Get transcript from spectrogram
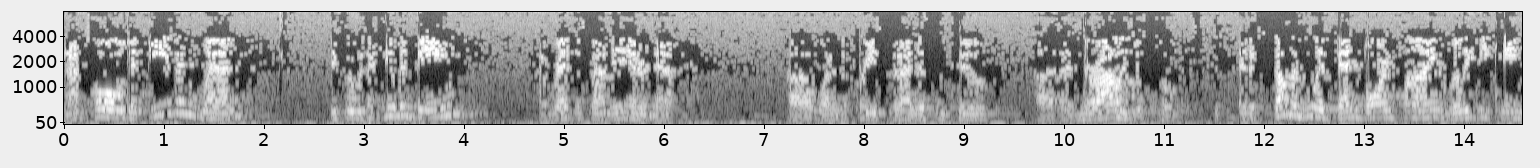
And I'm told that even when, if it was a human being, I read this on the internet, uh, one of the priests that I listened to, uh, a neurologist told us. And if someone who had been born blind really became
